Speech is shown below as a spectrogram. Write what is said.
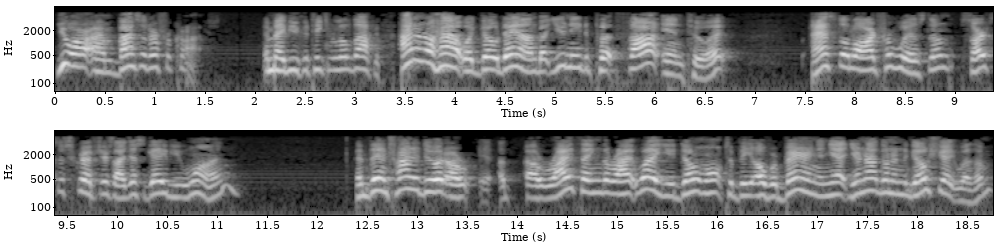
You are an ambassador for Christ. And maybe you could teach them a little doctrine. I don't know how it would go down, but you need to put thought into it. Ask the Lord for wisdom. Search the scriptures. I just gave you one. And then try to do it a, a, a right thing the right way. You don't want to be overbearing, and yet you're not going to negotiate with them.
